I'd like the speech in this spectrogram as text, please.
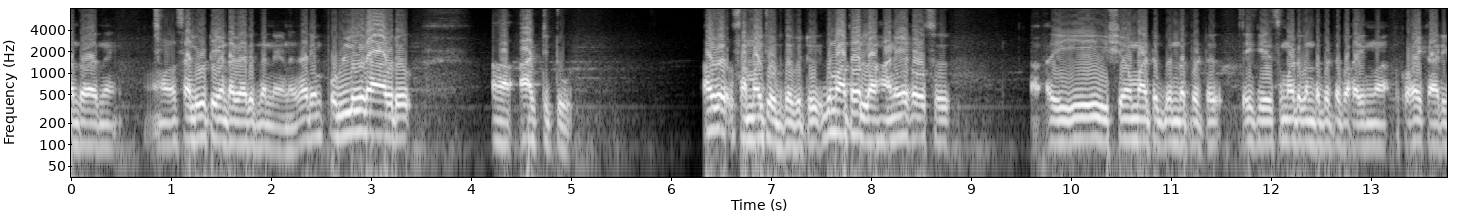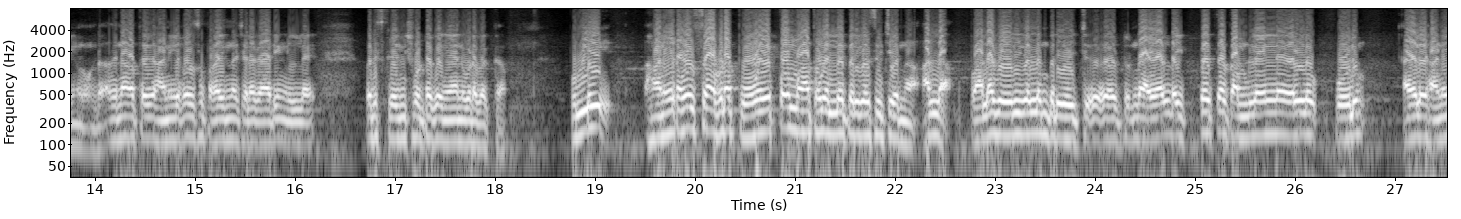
എന്താ പറയുന്നത് സല്യൂട്ട് ചെയ്യേണ്ട കാര്യം തന്നെയാണ്. കാര്യം പുള്ളിയുടെ ആ ഒരു ആറ്റിറ്റ്യൂഡ് അത് സമ്മതിച്ചു കൊടുത്തേ പറ്റൂ. ഇത് മാത്രമല്ല ഹണി റോസ് ഈ വിഷയവുമായിട്ട് ബന്ധപ്പെട്ട് ഈ കേസുമായിട്ട് ബന്ധപ്പെട്ട് പറയുന്ന കുറെ കാര്യങ്ങളുണ്ട്. അതിനകത്ത് ഹണി റോസ് പറയുന്ന ചില കാര്യങ്ങളിലെ ഒരു സ്ക്രീൻഷോട്ടൊക്കെ ഞാൻ ഇവിടെ വെക്കാം. പുള്ളി ഹണി റോസ് അവിടെ പോയപ്പോൾ മാത്രമല്ല പരിഹസിച്ചിരുന്ന അല്ല പല വേദികളിലും പരിഹസിച്ചിട്ടുണ്ട്. അയാളുടെ ഇപ്പോഴത്തെ കംപ്ലൈന്റുകളിൽ പോലും അയാൾ ഹണി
